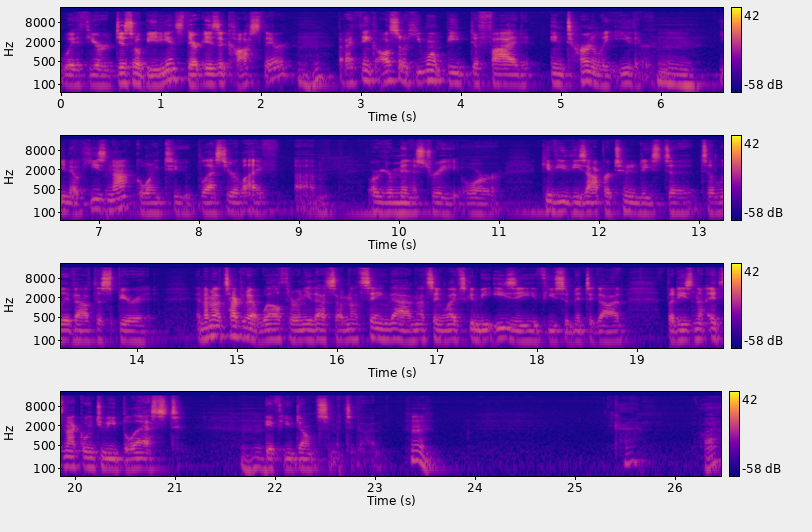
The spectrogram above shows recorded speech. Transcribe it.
with your disobedience. There is a cost there. Mm-hmm. But I think also he won't be defied internally either. Mm. You know, he's not going to bless your life um, or your ministry or give you these opportunities to to live out the spirit. And I'm not talking about wealth or any of that So I'm not saying that. I'm not saying life's going to be easy if you submit to God, but he's not it's not going to be blessed if you don't submit to God. Okay. Wow.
